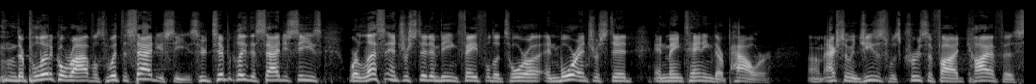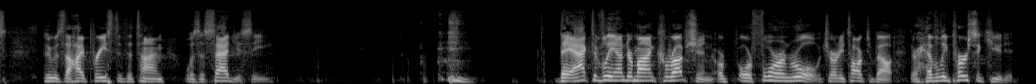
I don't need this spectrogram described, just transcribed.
They're political rivals with the Sadducees, who typically the Sadducees were less interested in being faithful to Torah and more interested in maintaining their power. Um, actually, when Jesus was crucified, Caiaphas who was the high priest at the time, was a Sadducee. they actively undermine corruption or, or foreign rule, which we already talked about. They're heavily persecuted.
